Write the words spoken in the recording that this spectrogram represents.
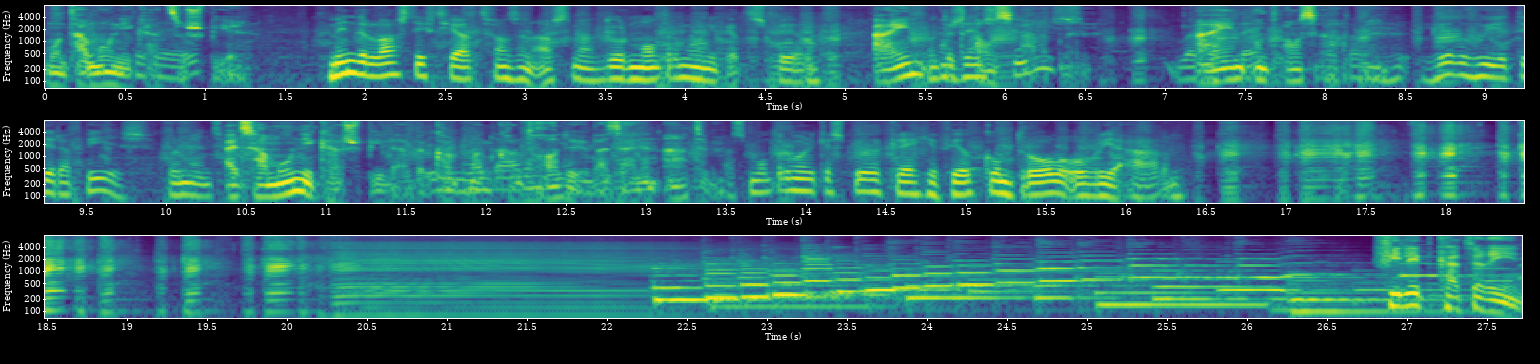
Mundharmonika zu spielen. Minder last heeft gehad van zijn astma door mondharmonica te spelen. Ein- und ausatmen. Ein- und ausatmen. Hele goede therapie is voor mensen. Als Harmonikaspieler bekommt man Kontrolle über seinen Atem. Als mondharmonica-speler krijg je veel controle over je adem. Philipp Katharin,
